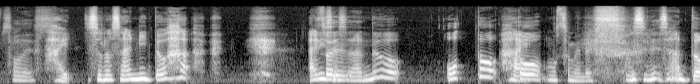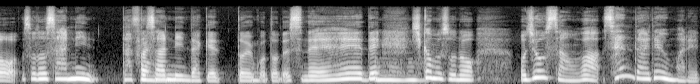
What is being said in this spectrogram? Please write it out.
そうです。はい。その3人とはアリセさんの夫と娘です、はい、娘さんとその3人たった3人だけということですね。うん、で、うん、しかもそのお嬢さんは仙台で生まれ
